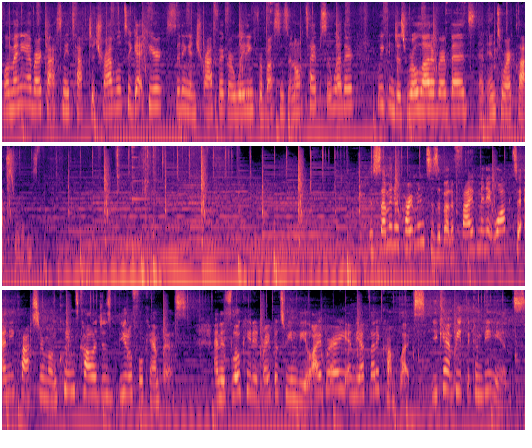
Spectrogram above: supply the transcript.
While many of our classmates have to travel to get here, sitting in traffic or waiting for buses in all types of weather, we can just roll out of our beds and into our classrooms. The Summit Apartments is about a five minute walk to any classroom on Queens College's beautiful campus. And it's located right between the library and the athletic complex. You can't beat the convenience.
